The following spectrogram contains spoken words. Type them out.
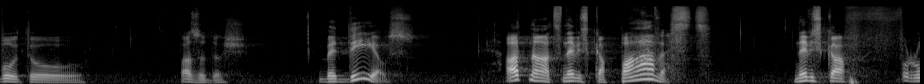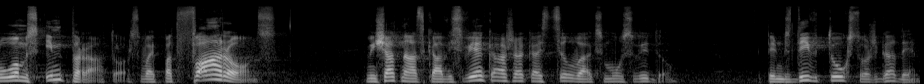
būtu pazuduši. Bet Dievs atnāca nevis kā pāvests, nevis kā Romas imperators vai pat faraons. Viņš atnāca kā visvienkāršākais cilvēks mūsu vidū. Pirms 2000 gadiem.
